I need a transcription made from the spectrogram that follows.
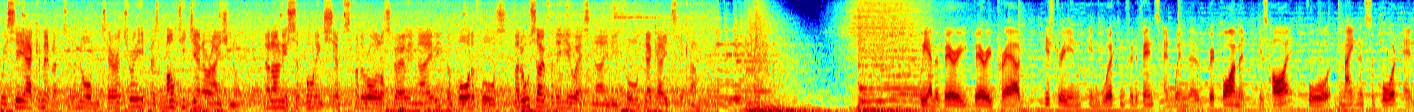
We see our commitment to the Northern Territory as multi-generational, not only supporting ships for the Royal Australian Navy, for Border Force, but also for the US Navy for decades to come. We have a very, very proud history in, in working for Defence and when the requirement is high for maintenance support and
